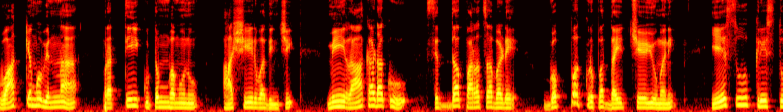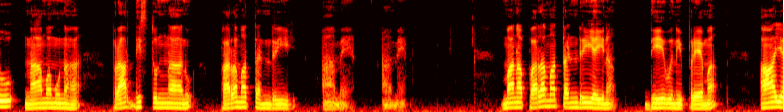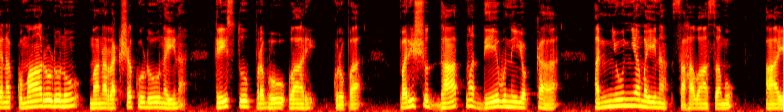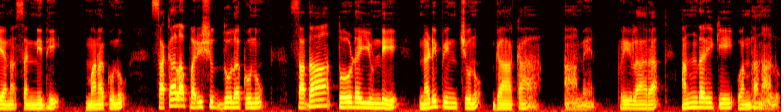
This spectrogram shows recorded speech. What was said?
వాక్యము విన్న ప్రతి కుటుంబమును ఆశీర్వదించి మీ రాకడకు సిద్ధపరచబడే గొప్ప కృప దయచేయుమని యేసుక్రీస్తు నామమున ప్రార్థిస్తున్నాను. పరమ తండ్రి. ఆమె ఆమెన్. మన పరమ తండ్రి అయిన దేవుని ప్రేమ ఆయన కుమారుడును మన రక్షకుడునైన క్రీస్తు ప్రభు వారి కృప పరిశుద్ధాత్మ దేవుని యొక్క అన్యూన్యమైన సహవాసము ఆయన సన్నిధి మనకును సకల పరిశుద్ధులకును సదా తోడయుండి నడిపించును గాక. ఆమెన్. ప్రియులారా అందరికీ వందనాలు.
